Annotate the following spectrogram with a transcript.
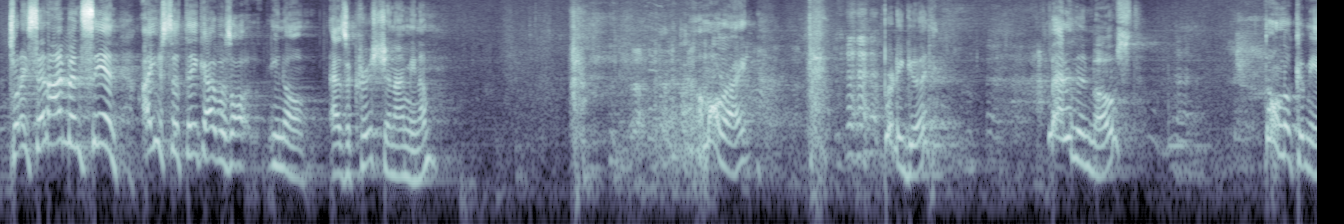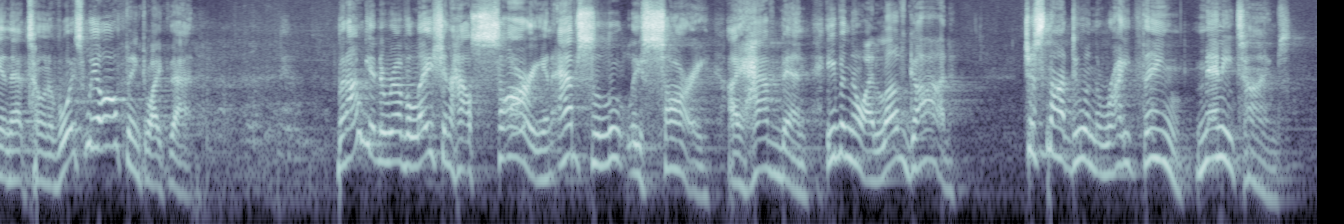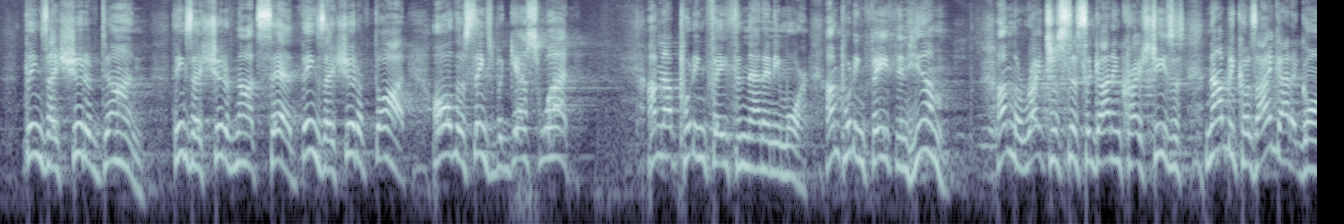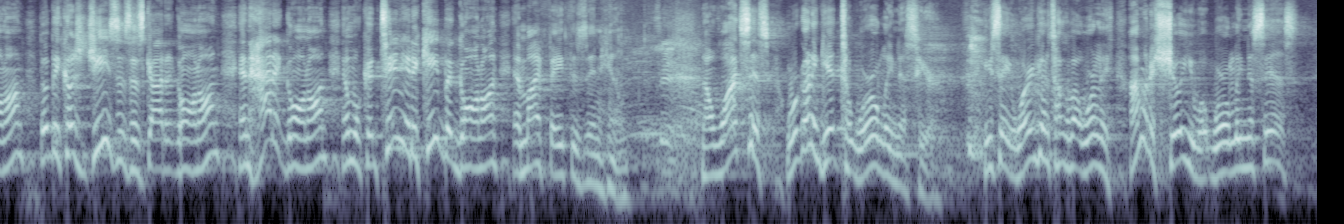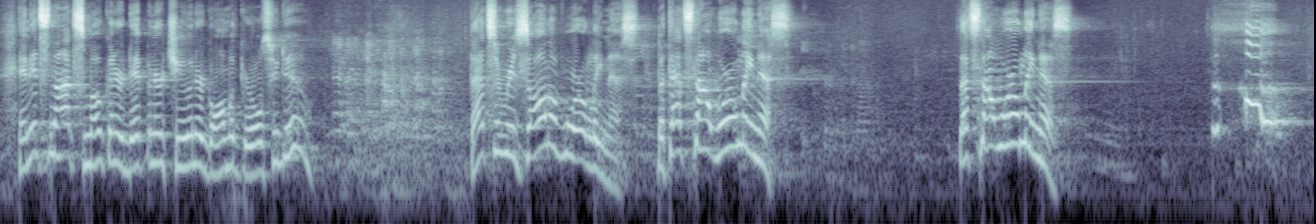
That's what I said I've been seeing. I used to think I was all, you know, as a Christian, I mean, I'm I'm all right. Pretty good. Better than most. Don't look at me in that tone of voice. We all think like that. But I'm getting a revelation how sorry and absolutely sorry I have been, even though I love God. Just not doing the right thing many times. Things I should have done, things I should have not said, things I should have thought, all those things. But guess what? I'm not putting faith in that anymore. I'm putting faith in Him. I'm the righteousness of God in Christ Jesus, not because I got it going on, but because Jesus has got it going on and had it going on and will continue to keep it going on, and my faith is in Him. Now, watch this. We're going to get to worldliness here. You say, Why are you going to talk about worldliness? I'm going to show you what worldliness is. And it's not smoking or dipping or chewing or going with girls who do. That's a result of worldliness. But that's not worldliness. That's not worldliness.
